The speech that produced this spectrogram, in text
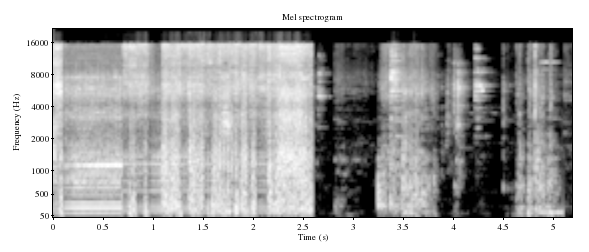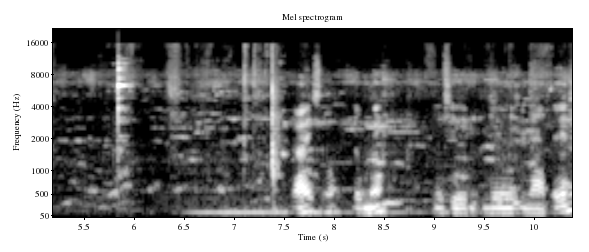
Guys, oh, dumi. Isin natin.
